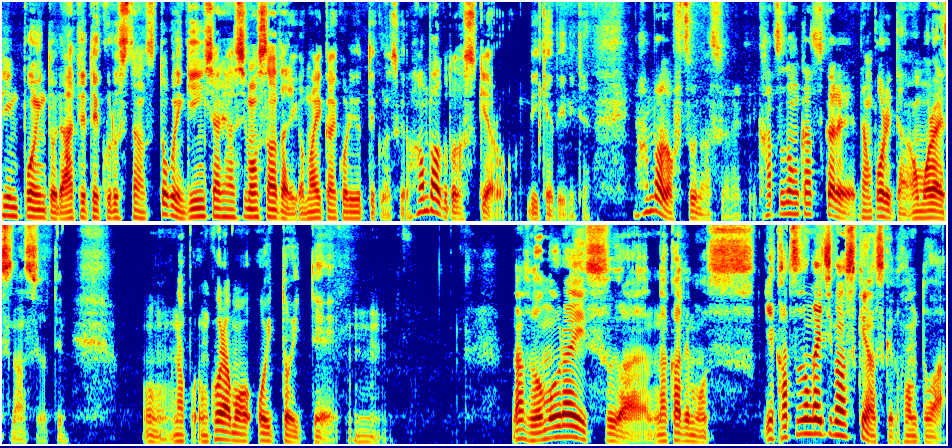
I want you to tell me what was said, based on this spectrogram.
ピンポイントで当ててくるスタンス。特に銀シャリ橋本さんあたりが毎回これ言ってくるんですけど、ハンバーグとか好きやろ ?BKB みたいな。ハンバーグは普通なんですよね。カツ丼、カツカレー、ナポリタン、オムライスなんですよって。うん、ナポこれはもう置いといて、うん。なんせオムライスが中でも、いや、カツ丼が一番好きなんですけど、本当は。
